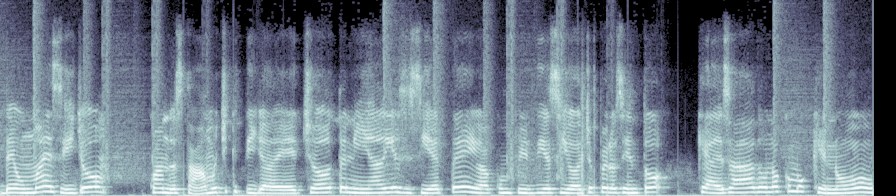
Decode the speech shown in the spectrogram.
de un maecillo cuando estaba muy chiquitilla. De hecho, tenía 17, iba a cumplir 18, pero siento que a esa edad uno como que no,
